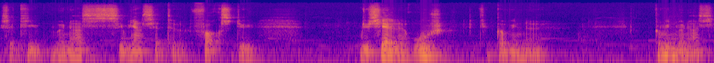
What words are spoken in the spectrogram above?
ce qui menace, c'est bien cette force du, du ciel rouge. Comme une, comme une menace.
